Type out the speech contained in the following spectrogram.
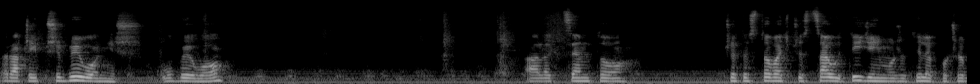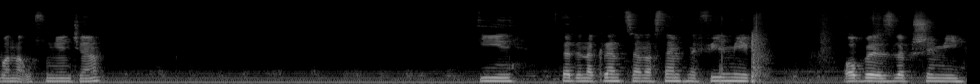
raczej przybyło niż ubyło. Ale chcę to przetestować przez cały tydzień, może tyle potrzeba na usunięcie. I wtedy nakręcę następny filmik, oby z lepszymi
